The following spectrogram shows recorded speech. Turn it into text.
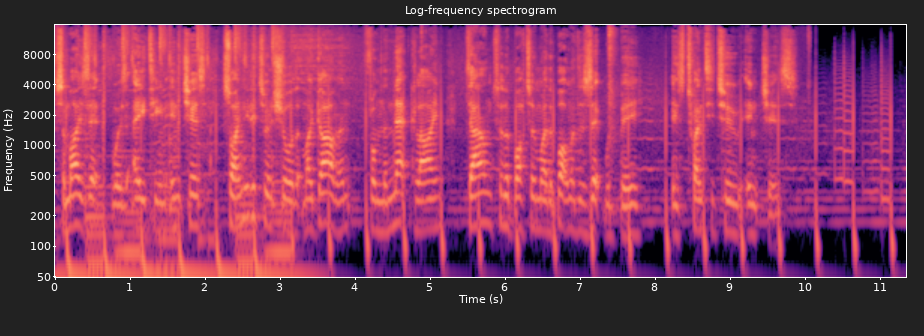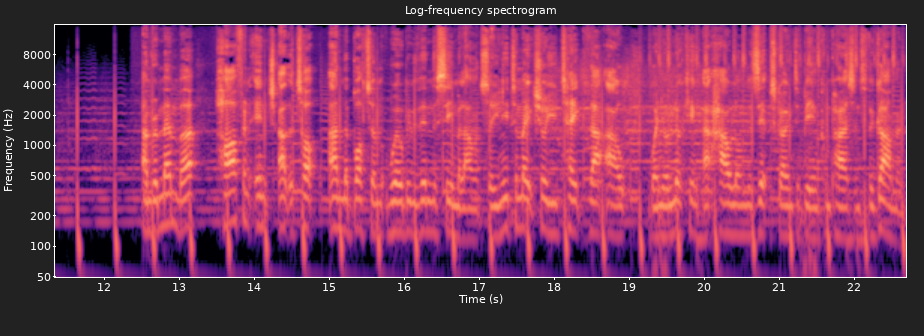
So my zip was 18 inches, so I needed to ensure that my garment from the neckline down to the bottom where the bottom of the zip would be is 22 inches. And remember, half an inch at the top and the bottom will be within the seam allowance. So you need to make sure you take that out when you're looking at how long the zip's going to be in comparison to the garment.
